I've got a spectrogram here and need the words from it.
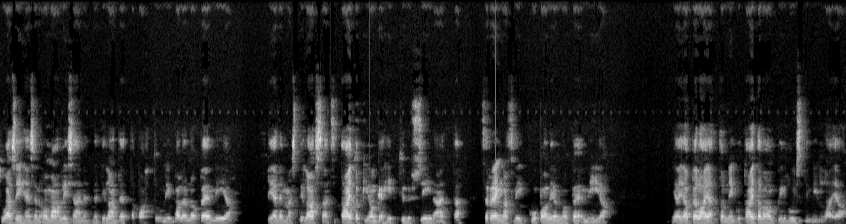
tuo siihen sen oman lisän, että ne tilanteet tapahtuu niin paljon nopeammin ja pienemmässä tilassa, että se taitokin on kehittynyt siinä, että se rengas liikkuu paljon nopeammin ja, ja, ja pelaajat on niin kuin taitavampia luistimilla ja,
